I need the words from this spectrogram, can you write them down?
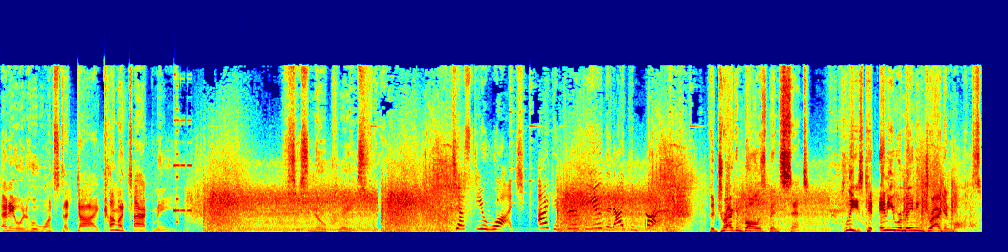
Anyone who wants to die, come attack me! This is no place for you. Just you watch. I can prove to you that I can fight. The Dragon Ball has been sent. Please get any remaining Dragon Balls.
